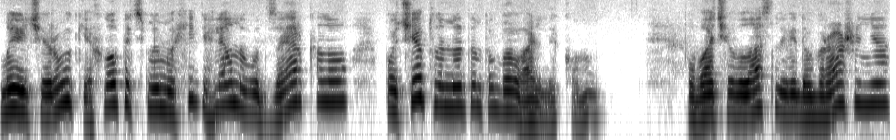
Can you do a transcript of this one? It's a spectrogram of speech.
Миючи руки, хлопець мимохідь глянув у дзеркало, почеплене над убивальником. Побачив власне відображення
